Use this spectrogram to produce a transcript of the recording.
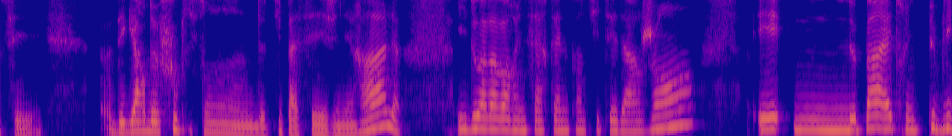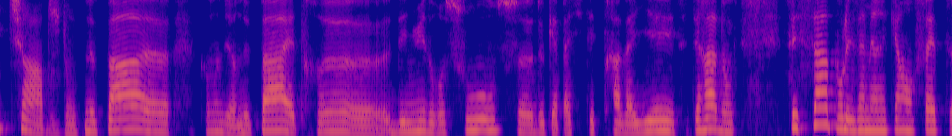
c'est des garde-fous qui sont de type assez général. Ils doivent avoir une certaine quantité d'argent et ne pas être une public charge, donc ne pas comment dire, ne pas être euh, dénué de ressources, de capacité de travailler, etc. Donc c'est ça pour les Américains en fait,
